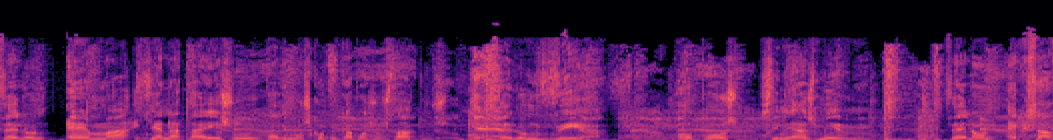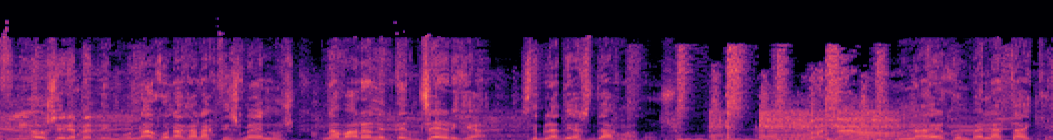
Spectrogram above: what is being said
Θέλουν αίμα για να ταΐσουν τα δημοσκοπικά ποσοστά τους. Θέλουν βία όπως στη Νέα Σμύρνη. Θέλουν εξαθλίωση ρε παιδί μου, να έχουν αγανακτισμένους, να βαράνε τεντζέρια στην πλατεία συντάγματος. Να έχουν πελατάκια.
